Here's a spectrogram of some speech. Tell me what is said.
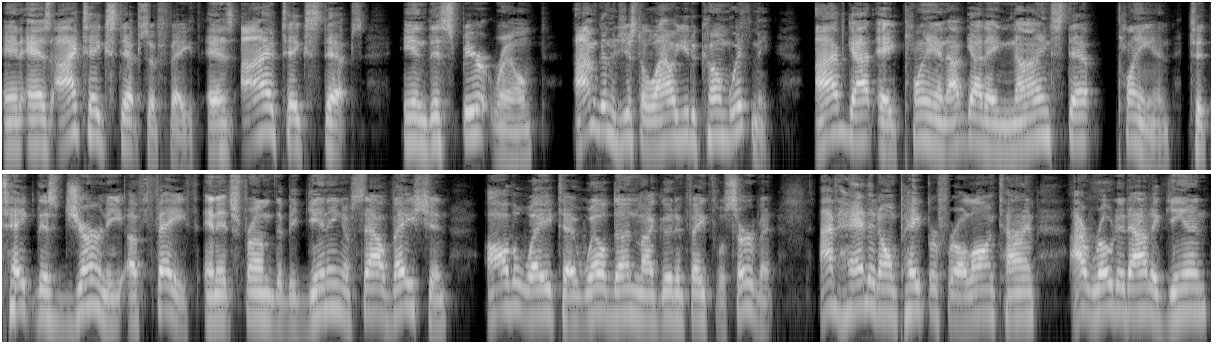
And as I take steps of faith, as I take steps in this spirit realm, I'm going to just allow you to come with me. I've got a plan. I've got a nine step plan to take this journey of faith. And it's from the beginning of salvation all the way to well done, my good and faithful servant. I've had it on paper for a long time. I wrote it out again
